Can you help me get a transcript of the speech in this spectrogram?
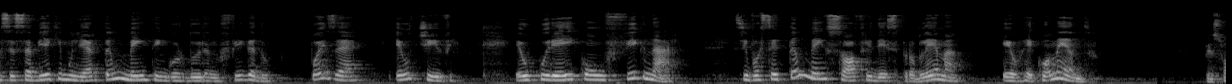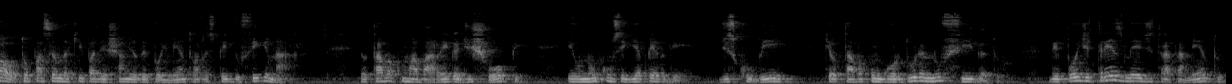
Você sabia que mulher também tem gordura no fígado? Pois é, eu tive. Eu curei com o Fignar. Se você também sofre desse problema, eu recomendo. Pessoal, estou passando aqui para deixar meu depoimento a respeito do Fignar. Eu estava com uma barriga de chope, eu não conseguia perder. Descobri que eu estava com gordura no fígado. Depois de três meses de tratamento,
